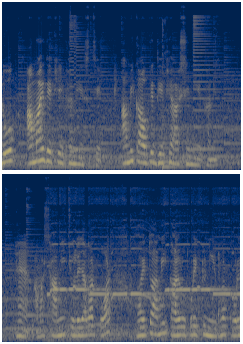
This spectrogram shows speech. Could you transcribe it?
লোক আমায় দেখে এখানে এসছে। আমি কাউকে দেখে আসিনি এখানে। হ্যাঁ আমার স্বামী চলে যাওয়ার পর হয়তো আমি কারোর ওপরে একটু নির্ভর করে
